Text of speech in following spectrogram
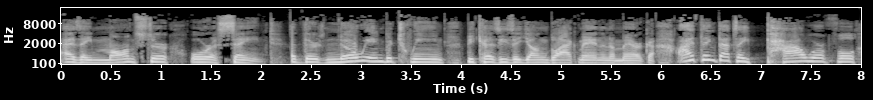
as a monster or a saint. That there's no in between because he's a young black man in America. I think that's a powerful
